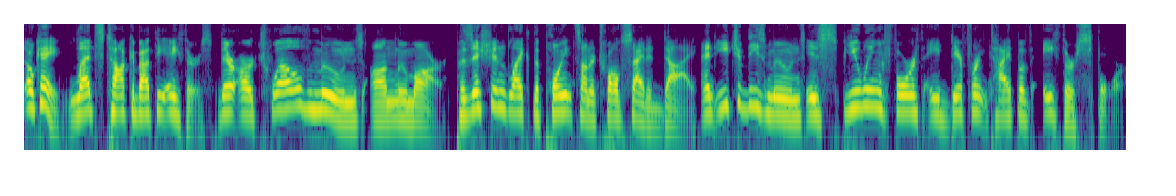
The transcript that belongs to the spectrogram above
Okay, let's talk about the Aethers. There are 12 moons on Lumar, positioned like the points on a 12 sided die, and each of these moons is spewing forth a different type of Aether spore.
